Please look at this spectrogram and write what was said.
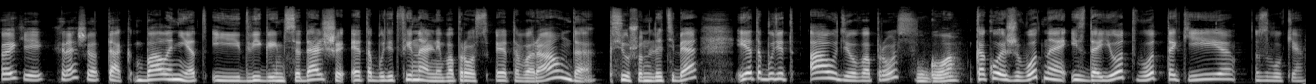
Окей, хорошо. Так, балла нет, и двигаемся дальше. Это будет финальный вопрос этого раунда. Ксюш, он для тебя. И это будет аудио вопрос. Ого. Какое животное издает вот такие звуки?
